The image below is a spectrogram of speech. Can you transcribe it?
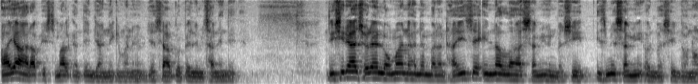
آیا عرب استعمال کرتے ہیں جاننے کے معنی میں۔ جیسے آپ کو پہلے مثالیں دے دیں۔ تیسری سورہ لغمان نمبر اٹھائیس سے ان اللہ سمیع البشیر اس میں سمیع اور بشیر دونوں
